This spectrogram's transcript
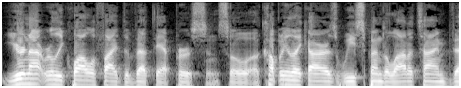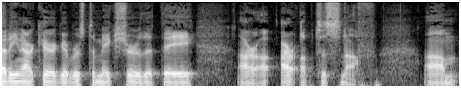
you're not really qualified to vet that person. So a company like ours, we spend a lot of time vetting our caregivers to make sure that they are are up to snuff. Um,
